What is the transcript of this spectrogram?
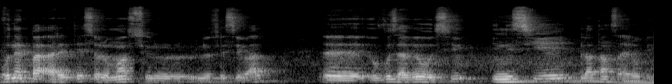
Vous n'êtes pas arrêté seulement sur le festival euh, vous avez aussi initié la danse aérobique.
